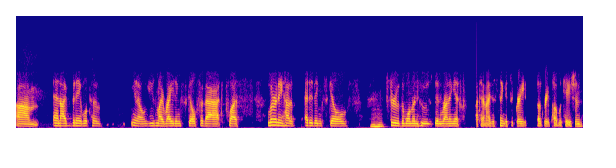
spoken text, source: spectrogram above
Um, and I've been able to, you know, use my writing skill for that, plus learning how to editing skills Mhm. through the woman who's been running it. And I just think it's a great a great publication.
